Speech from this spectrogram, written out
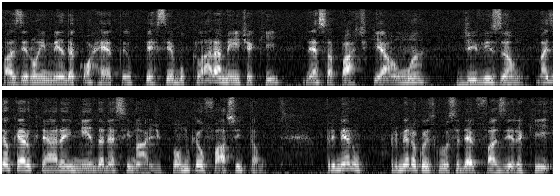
fazer uma emenda correta. Eu percebo claramente aqui nessa parte que há uma divisão. Mas eu quero criar a emenda nessa imagem. Como que eu faço então? Primeiro, primeira coisa que você deve fazer aqui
